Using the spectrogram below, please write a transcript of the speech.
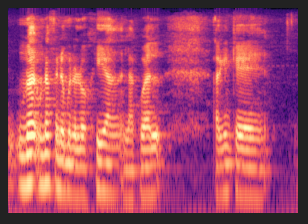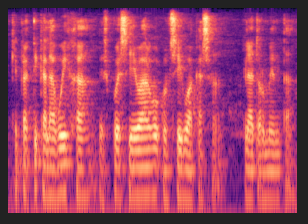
una, una fenomenología en la cual alguien que, que practica la Ouija después se lleva algo consigo a casa que la atormenta.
